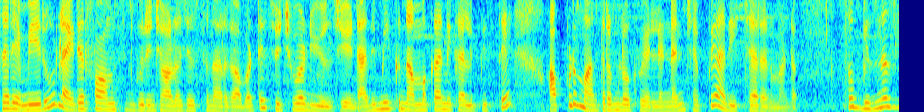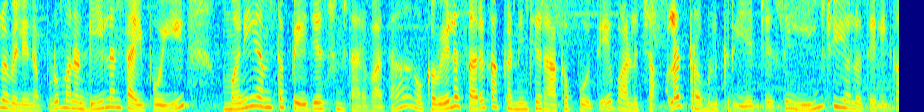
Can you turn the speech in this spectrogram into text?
సరే మీరు లైటర్ ఫార్మ్స్ గురించి ఆలోచిస్తున్నారు కాబట్టి స్విచ్ వర్డ్ యూజ్ చేయండి. అది మీకు నమ్మ నమ్మకాన్ని కల్పిస్తే అప్పుడు మంత్రంలోకి వెళ్ళండి అని చెప్పి అది ఇచ్చారనమాట. సో బిజినెస్లో వెళ్ళినప్పుడు మనం డీల్ అంతా అయిపోయి మనీ అంతా పే చేసిన తర్వాత ఒకవేళ సరుకు అక్కడి నుంచి రాకపోతే వాళ్ళు చాలా ట్రబుల్ క్రియేట్ చేస్తే ఏం చేయాలో తెలియక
